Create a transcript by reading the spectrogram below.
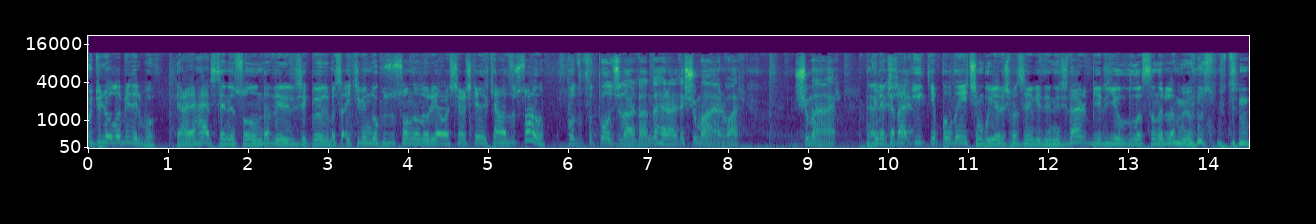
ödül olabilir bu. Yani her sene sonunda verilecek bir ödül. Mesela 2009'un sonuna doğru yavaş yavaş gelirken hazır soralım. Fut- Futbolculardan da herhalde Schumacher var. Schumacher. Bugüne e, kadar şey- ilk yapıldığı için bu yarışma sevgili dinleyiciler bir yılla sınırlamıyoruz. Bütün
